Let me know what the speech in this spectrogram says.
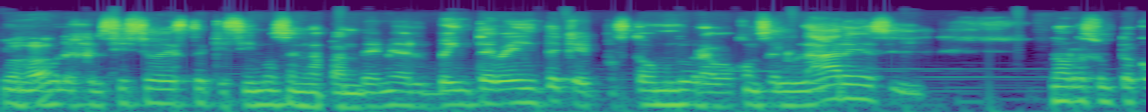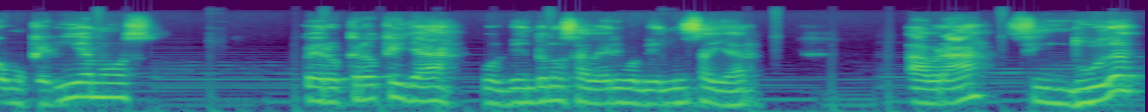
Y luego el ejercicio este que hicimos en la pandemia del 2020, que pues todo el mundo grabó con celulares y no resultó como queríamos pero creo que ya volviéndonos a ver y volviendo a ensayar, habrá sin duda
